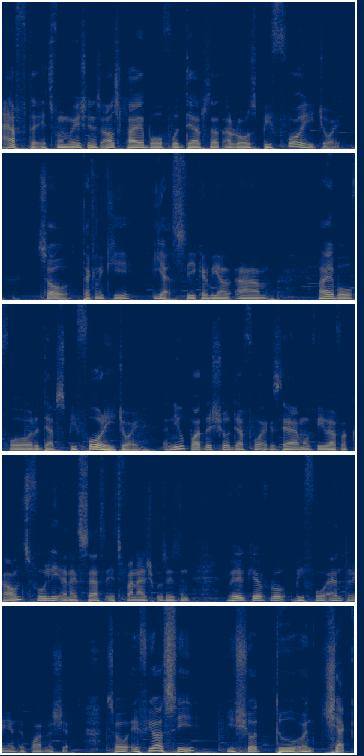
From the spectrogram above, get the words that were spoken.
after its formation is also liable for debts that arose before he joined. So technically yes he can be um, liable for the debts before he joined. A new partner should therefore examine VOF accounts fully and assess its financial position very carefully before entering into partnership so if you are c you should do a check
